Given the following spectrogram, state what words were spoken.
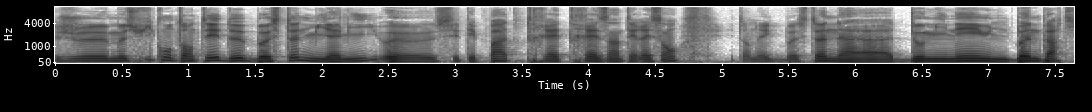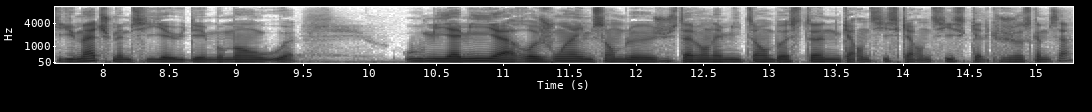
Je me suis contenté de Boston-Miami, euh, c'était pas très très intéressant étant donné que Boston a dominé une bonne partie du match, même s'il y a eu des moments où, où Miami a rejoint, il me semble, juste avant la mi-temps, Boston 46-46, quelque chose comme ça.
